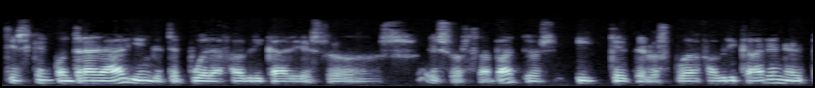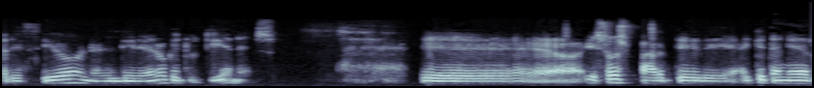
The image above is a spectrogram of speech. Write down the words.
tienes que encontrar a alguien que te pueda fabricar esos, esos zapatos y que te los pueda fabricar en el precio, en el dinero que tú tienes. Eh, eso es parte de, hay que tener,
